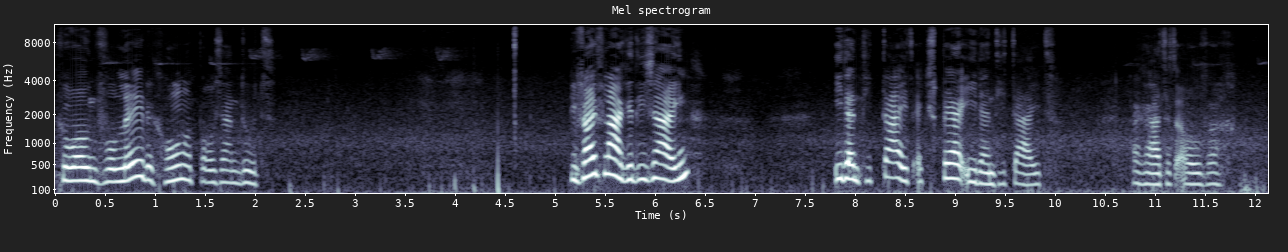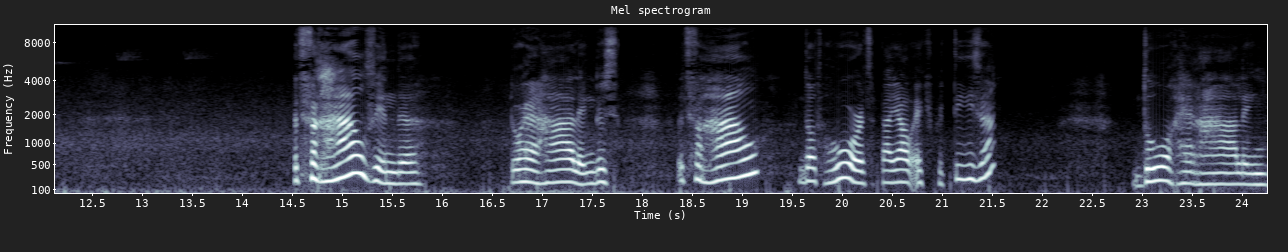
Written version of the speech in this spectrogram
Gewoon volledig 100% doet. Die vijf lagen die zijn identiteit, expert-identiteit. Daar gaat het over. Het verhaal vinden door herhaling. Dus het verhaal dat hoort bij jouw expertise door herhaling.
